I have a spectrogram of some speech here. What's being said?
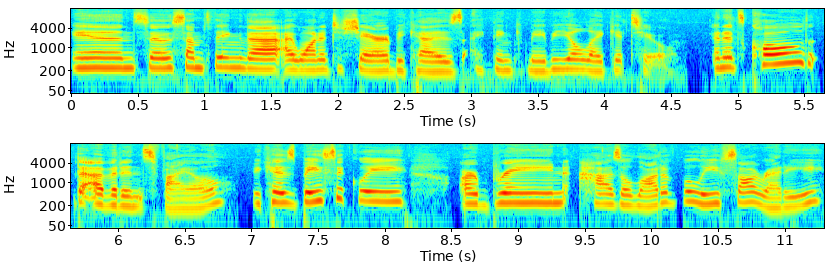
And so, something that I wanted to share because I think maybe you'll like it too. And it's called the evidence file because basically our brain has a lot of beliefs already,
